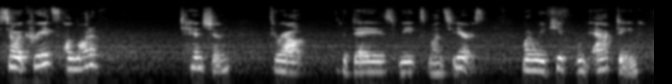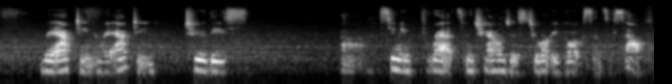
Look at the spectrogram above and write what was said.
So it creates a lot of tension throughout the days, weeks, months, years when we keep reacting, reacting, and reacting to these uh, seeming threats and challenges to our egoic sense of self.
